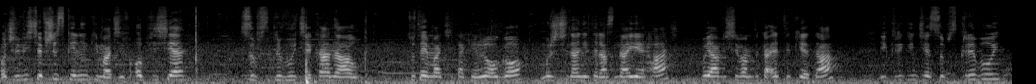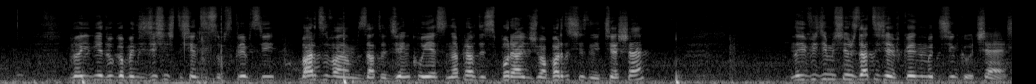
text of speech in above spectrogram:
Oczywiście wszystkie linki macie w opisie. Subskrybujcie kanał. Tutaj macie takie logo. Możecie na nie teraz najechać. Pojawi się Wam taka etykieta. I kliknijcie subskrybuj. No i niedługo będzie 10 tysięcy subskrypcji. Bardzo Wam za to dziękuję. Jest to naprawdę spora liczba. Bardzo się z niej cieszę. No i widzimy się już za tydzień w kolejnym odcinku. Cześć!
